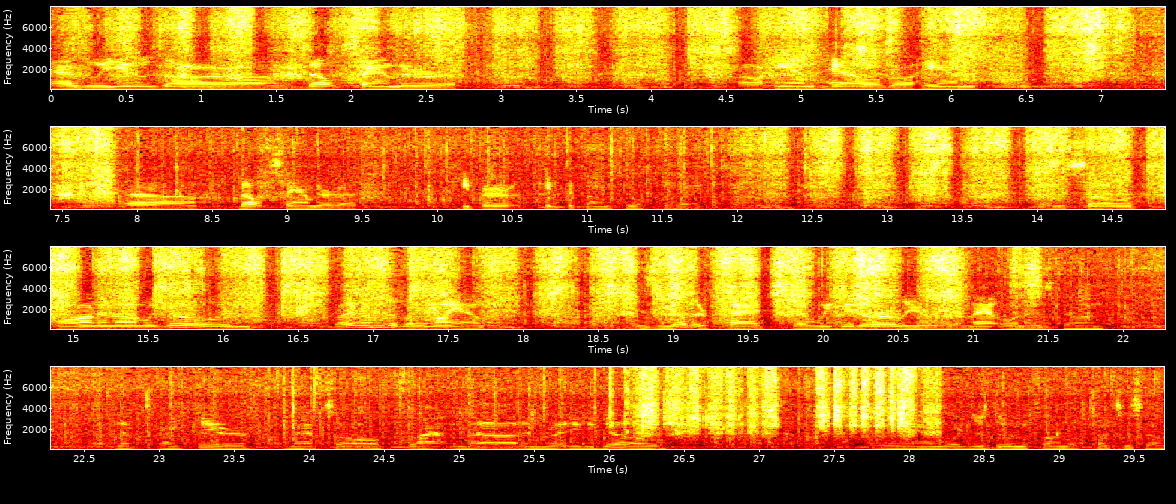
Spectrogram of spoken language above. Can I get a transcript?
as we use our uh, belt sander, our handheld or hand uh, belt sander to keep it, keep the contour correct. And so on and on we go, and right under the lamp is the other patch that we did earlier, and that one is done. Yep, right there, and that's all flattened out and ready to go. And we're just doing the final touches on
